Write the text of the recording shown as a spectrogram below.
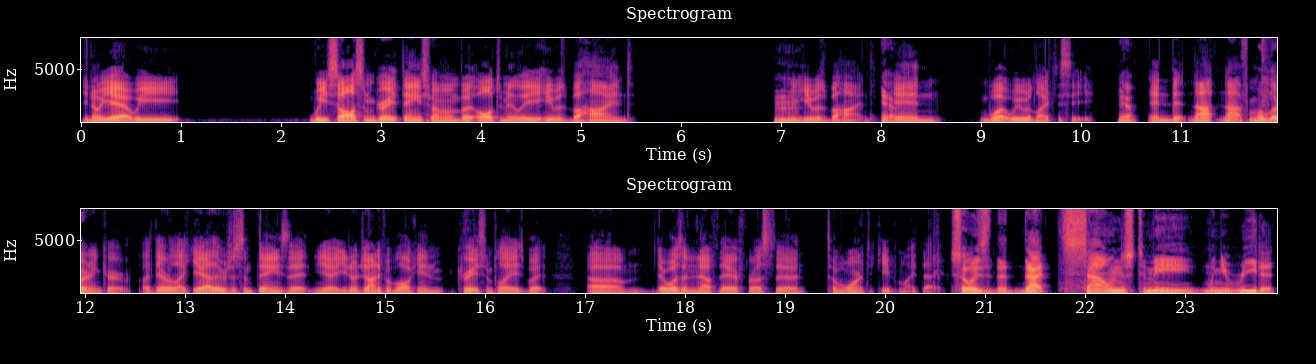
you know, yeah, we we saw some great things from him, but ultimately he was behind. Mhm. He, he was behind Yeah. in what we would like to see. Yeah. and th- not not from a learning curve. Like they were like, yeah, there was just some things that, yeah, you know, Johnny Football can create some plays, but um, there wasn't enough there for us to to warrant to keep him like that. So is that that sounds to me when you read it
